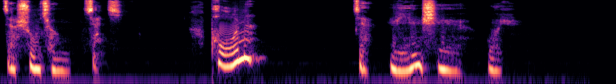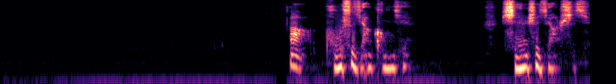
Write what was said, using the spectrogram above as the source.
则疏穷三际，婆呢则圆摄无语。啊，婆是讲空间，贤是讲时间，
